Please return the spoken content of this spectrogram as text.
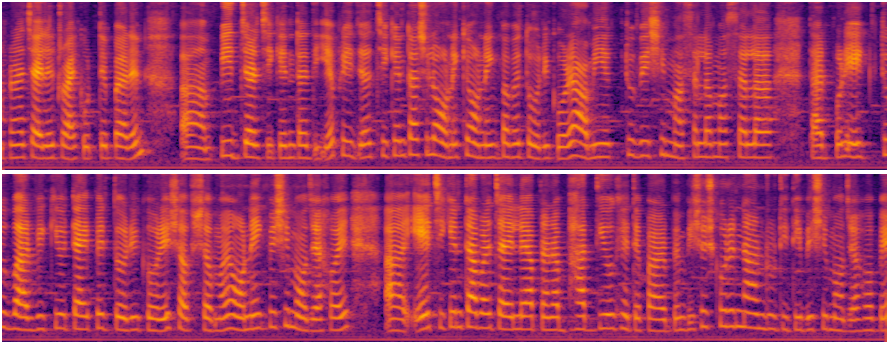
আপনারা চাইলে ট্রাই করতে পারেন। পিৎজার চিকেনটা দিয়ে। পিৎজার চিকেনটা আসলে অনেকে অনেকভাবে তৈরি করে। আমি একটু বেশি মশালা মশালা, তারপরে একটু বার্বিকিউ টাইপের তৈরি করি সবসময়। অনেক বেশি মজা হয়। এই চিকেনটা আবার চাইলে আপনারা ভাত দিয়েও খেতে পারবেন। বিশেষ করে নান রুটি দিয়ে বেশি মজা হবে।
